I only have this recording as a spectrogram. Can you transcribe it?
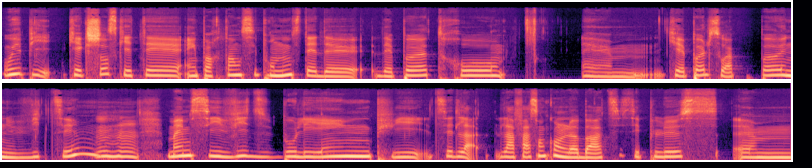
Oui, puis quelque chose qui était important aussi pour nous, c'était de ne pas trop. Euh, que Paul soit pas une victime, Mhm. même s'il vit du bullying, puis, tu sais, de la, la façon qu'on l'a bâti, c'est plus. euh,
